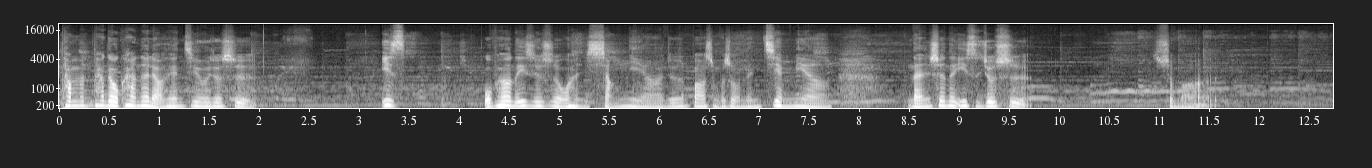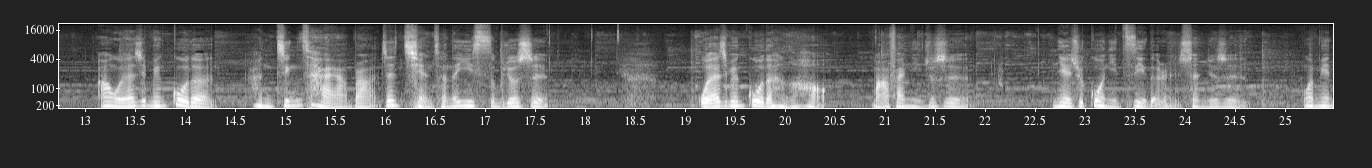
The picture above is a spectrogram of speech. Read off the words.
他们他给我看那聊天记录，就是意思，我朋友的意思就是我很想你啊，就是不知道什么时候能见面啊。男生的意思就是什么啊，我在这边过得很精彩啊，不是？这浅层的意思不就是我在这边过得很好，麻烦你就是你也去过你自己的人生，就是外面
